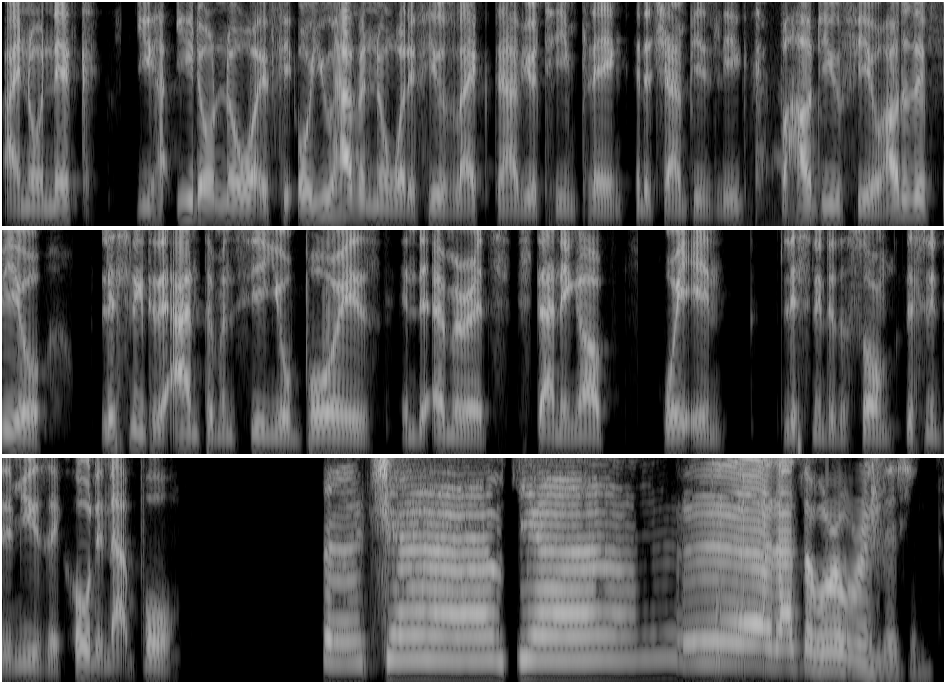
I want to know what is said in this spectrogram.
I know Nick, you ha- you don't know what it fe- or you haven't know what it feels like to have your team playing in the Champions League. But how do you feel? How does it feel listening to the anthem and seeing your boys in the Emirates standing up, waiting, listening to the song, listening to the music, holding that ball? the champion. Uh, that's a horrible rendition.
